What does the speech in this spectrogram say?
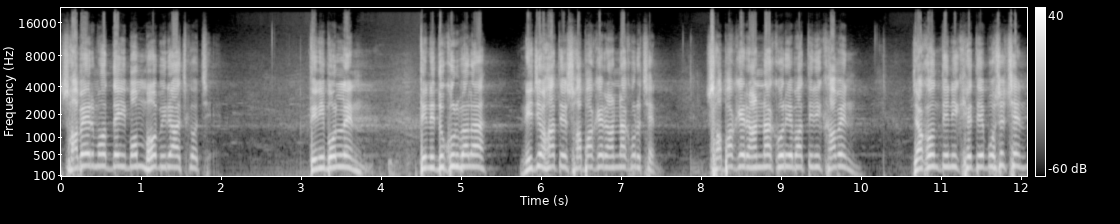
সবের মধ্যেই ব্রহ্ম বিরাজ করছে। তিনি বললেন, তিনি দুপুরবেলা নিজ হাতে সপাকে রান্না করেছেন। সপাকে রান্না করে বা তিনি খাবেন। যখন তিনি খেতে বসেছেন,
